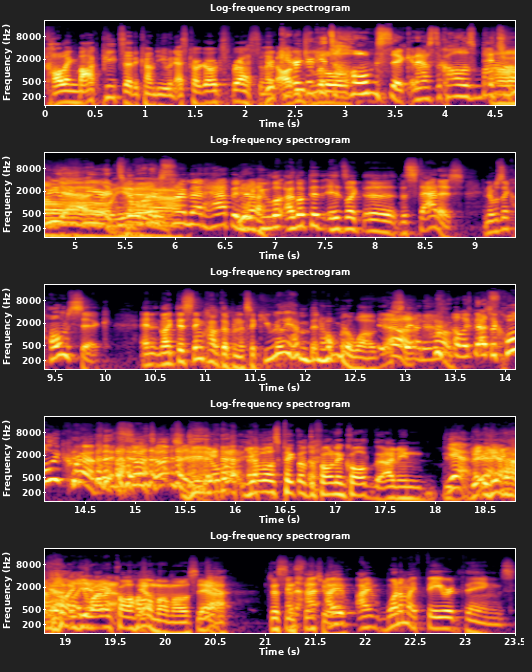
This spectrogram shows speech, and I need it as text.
calling Mach Pizza to come to you and Escargot Express, and Your like all these character little. Gets homesick and has to call his mom. It's really yeah. weird. Oh, The first time that happened, Yeah. when you look, I looked at his like the the status, and it was like homesick. And like this thing popped up, and it's like you really haven't been home in a while. Yeah. staying home. I'm like, that's- It's like holy crap, that's so touching. you almost picked up the phone and called. I mean, Yeah, yeah, yeah, yeah, like you yeah, want to yeah. call home Yeah. almost, yeah, Yeah. just And instinctually. I, I, I, one of my favorite things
